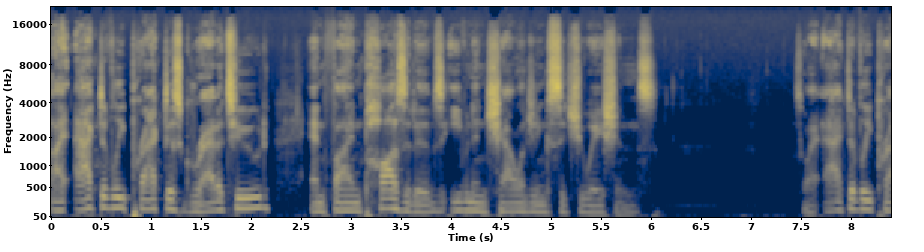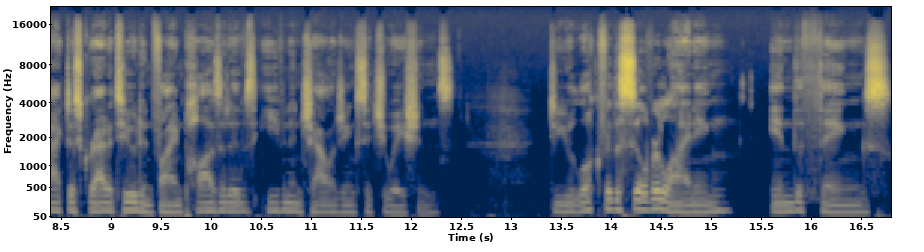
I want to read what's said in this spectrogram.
I actively practice gratitude and find positives even in challenging situations. So I actively practice gratitude and find positives even in challenging situations. Do you look for the silver lining in the things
